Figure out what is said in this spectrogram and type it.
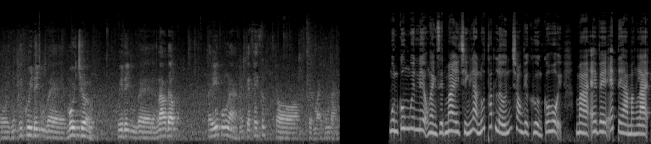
Rồi những cái quy định về môi trường, quy định về lao động, đấy cũng là những cái thách thức cho dệt may chúng ta. Nguồn cung nguyên liệu ngành dệt may chính là nút thắt lớn trong việc hưởng cơ hội mà EVFTA mang lại.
